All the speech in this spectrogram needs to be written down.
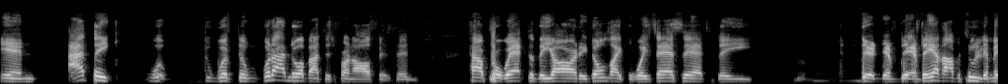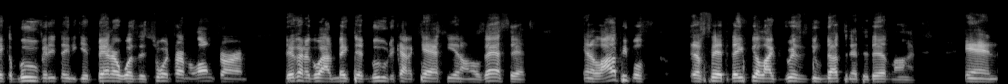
and I think what, what, the, what I know about this front office and how proactive they are, they don't like to waste assets. They if they, have the opportunity to make a move, anything to get better, whether it's short term or long term, they're going to go out and make that move to kind of cash in on those assets. And a lot of people have said they feel like the Grizzlies do nothing at the deadline. And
